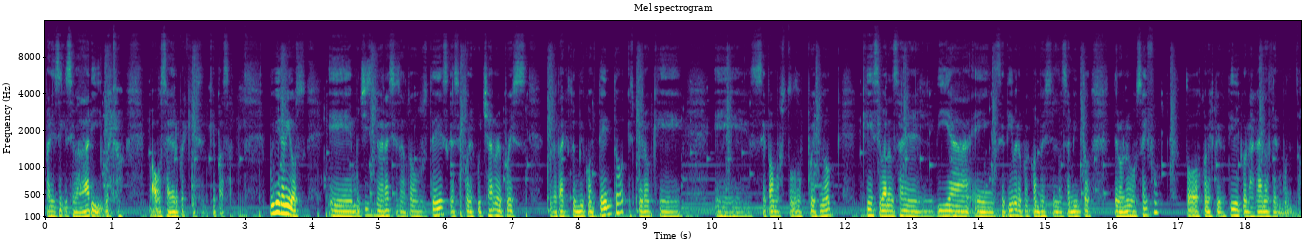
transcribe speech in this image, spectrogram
parece que se va a dar y bueno, vamos a ver pues qué, qué pasa. Muy bien amigos, eh, muchísimas gracias a todos ustedes, gracias por escucharme, pues de verdad que estoy muy contento, espero que eh, sepamos todos pues no que se va a lanzar el día en septiembre pues cuando es el lanzamiento de los nuevos iPhone todos con expectativa y con las ganas del mundo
